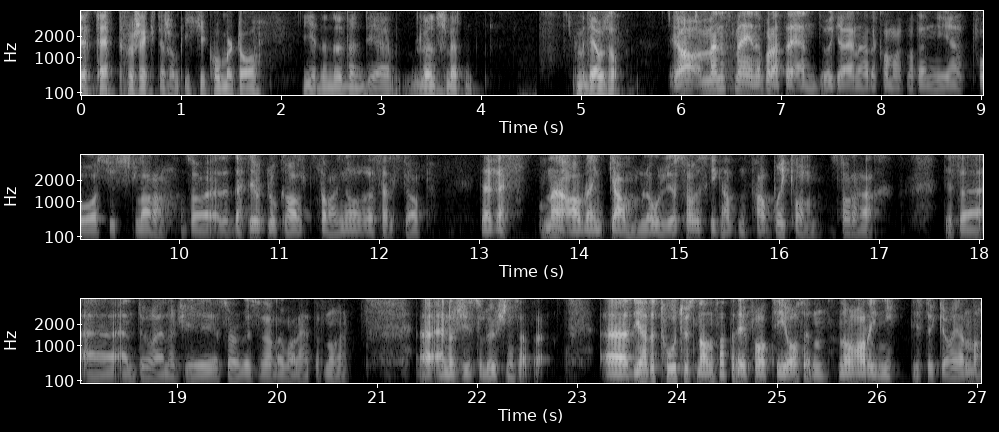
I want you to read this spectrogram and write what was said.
dette er prosjekter som ikke kommer til å gi den nødvendige lønnsomheten. Men det er jo så. Ja, mens vi er inne på dette Endur-greiene, det kom akkurat en nyhet på Sysla. da. Altså, dette er jo et lokalt Stavanger-selskap. Det er restene av den gamle oljeservicegiganten Fabricom, står det her. Disse eh, Endur Energy Services, eller hva det heter for noe. Eh, Energy Solutions heter det. Eh, de hadde 2000 ansatte de for ti år siden. Nå har de 90 stykker igjen, da.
